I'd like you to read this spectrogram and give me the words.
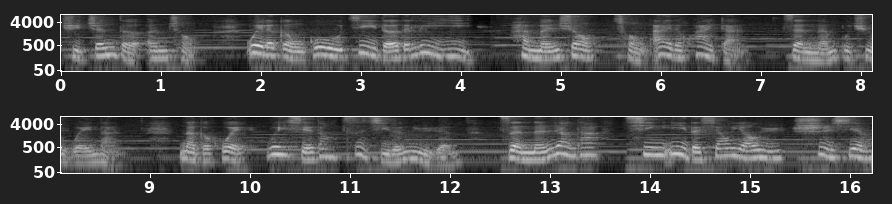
去争得恩宠，为了巩固既得的利益和蒙受宠爱的快感，怎能不去为难？那个会威胁到自己的女人，怎能让她轻易地逍遥于视线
